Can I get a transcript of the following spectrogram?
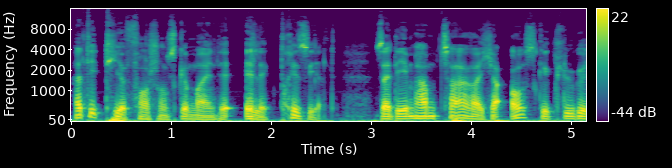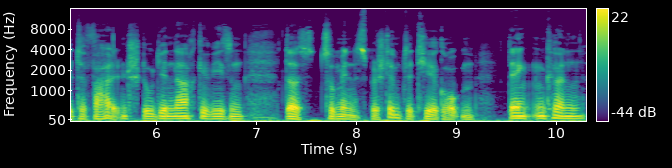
hat die Tierforschungsgemeinde elektrisiert. Seitdem haben zahlreiche ausgeklügelte Verhaltensstudien nachgewiesen, dass zumindest bestimmte Tiergruppen denken können,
